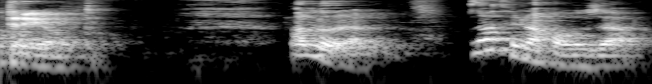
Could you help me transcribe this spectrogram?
38. Allora, noti una cosa.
